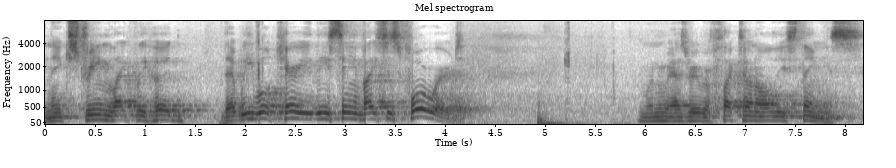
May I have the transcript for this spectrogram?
and the extreme likelihood that we will carry these same vices forward. When as we reflect on all these things,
